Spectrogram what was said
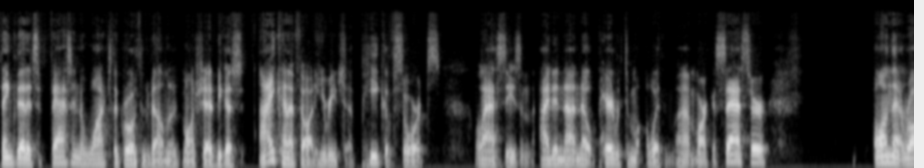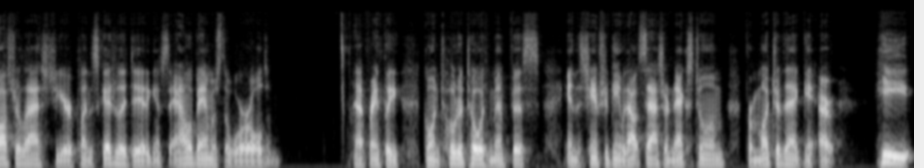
think that it's fascinating to watch the growth and development of Jamal because I kind of thought he reached a peak of sorts last season. I did not know paired with with uh, Marcus Sasser on that roster last year, playing the schedule they did against the Alabamas the world. Uh, frankly, going toe to toe with Memphis in this championship game without Sasser next to him for much of that game. Or he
